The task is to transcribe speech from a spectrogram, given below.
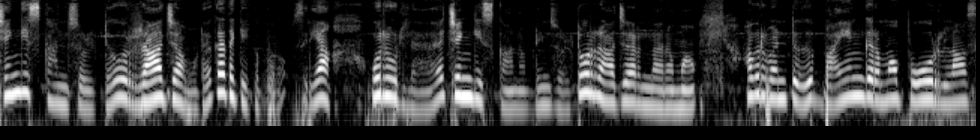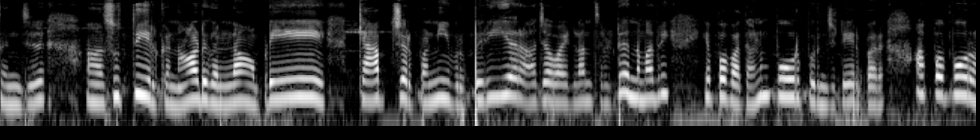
செங்கிஸ்கான் சொல்லிட்டு ஒரு ராஜாவோட கதை கேட்க போகிறோம் சரியா? ஒரு ஊரில் செங்கிஸ்கான் அப்படின்னு சொல்லிட்டு ஒரு ராஜா இருந்தாராம்மா அவர் வந்துட்டு பயங்கரமாக போர்லாம் செஞ்சு சுற்றி இருக்க நாடுகள்லாம் அப்படியே கேப்சர் பண்ணி இவர் பெரிய ராஜாவாயிடலான்னு சொல்லிட்டு இந்த மாதிரி எப்போ பார்த்தாலும் போர் புரிஞ்சுட்டே இருப்பார். அப்பப்போ ஒரு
